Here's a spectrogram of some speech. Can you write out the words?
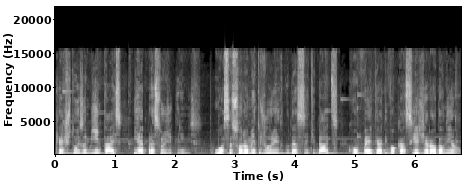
questões ambientais e repressões de crimes. O assessoramento jurídico dessas entidades compete à Advocacia Geral da União.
